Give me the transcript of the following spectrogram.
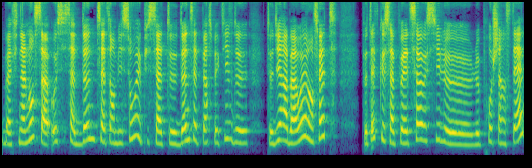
bah finalement ça aussi ça te donne cette ambition et puis ça te donne cette perspective de te dire ah bah ouais en fait peut-être que ça peut être ça aussi le, le prochain step.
